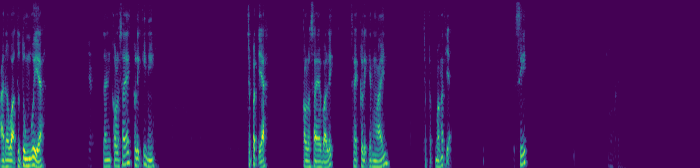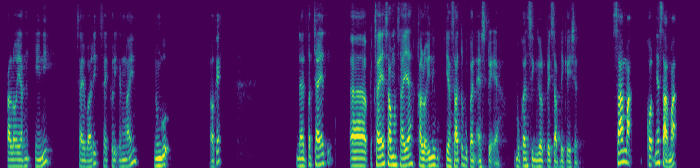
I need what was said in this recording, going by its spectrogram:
ada waktu tunggu ya. Ya. Dan kalau saya klik ini cepet ya. Kalau saya balik, saya klik yang lain, cepet banget ya. See? Oke. Kalau yang ini, saya balik, saya klik yang lain, nunggu. Oke? Dan percaya eee, percaya sama saya kalau ini yang satu bukan SP ya, bukan single page application. Sama, code-nya sama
